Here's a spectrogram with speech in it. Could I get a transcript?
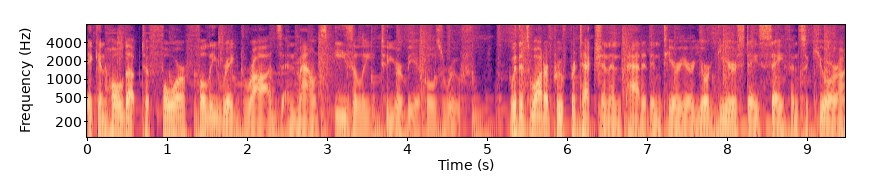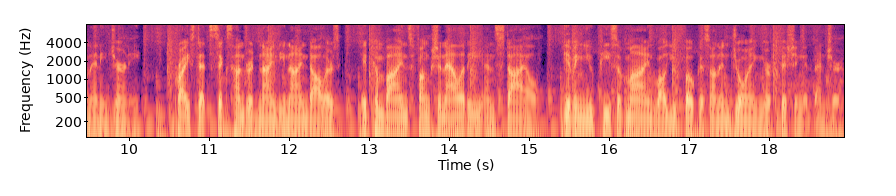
it can hold up to four fully rigged rods and mounts easily to your vehicle's roof. With its waterproof protection and padded interior, your gear stays safe and secure on any journey. Priced at $699, it combines functionality and style, giving you peace of mind while you focus on enjoying your fishing adventure.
